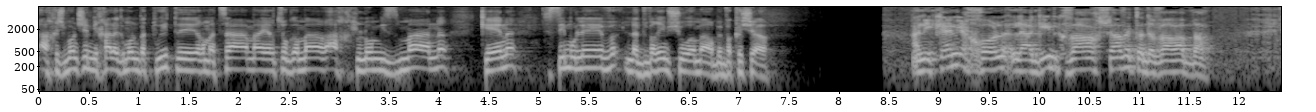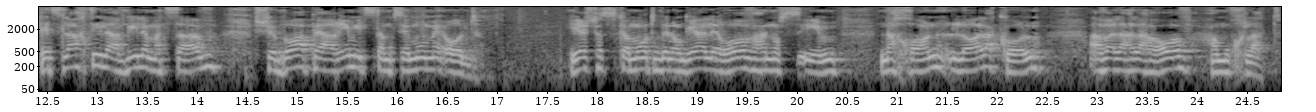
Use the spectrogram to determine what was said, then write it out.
החשבון של מיכל אגמון בטוויטר מצא מה הרצוג אמר אך לא מזמן, כן? שימו לב לדברים שהוא אמר, בבקשה. אני כן יכול להגיד כבר עכשיו את הדבר הבא. הצלחתי להביא למצב שבו הפערים הצטמצמו מאוד. יש הסכמות בנוגע לרוב הנושאים, נכון, לא על הכל, אבל על הרוב המוחלט.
